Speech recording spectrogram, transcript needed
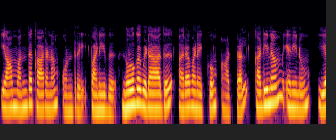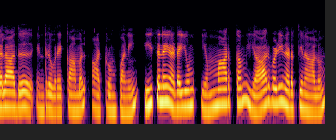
யாம் வந்த காரணம் ஒன்றே பணிவு. நோக விடாது அரவணைக்கும் ஆற்றல். கடினம் எனினும் இயலாது என்று உரைக்காமல் ஆற்றும் பணி. ஈசனை அடையும் எம்மார்க்கம் யார் வழி நடத்தினாலும்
